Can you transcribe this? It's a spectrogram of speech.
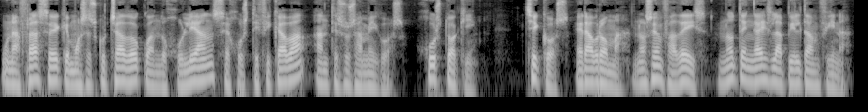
una frase que hemos escuchado cuando Julián se justificaba ante sus amigos, justo aquí. Chicos, era broma, no os enfadéis, no tengáis la piel tan fina.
